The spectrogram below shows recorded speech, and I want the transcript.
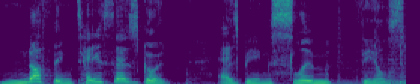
nothing tastes as good as being slim feels.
